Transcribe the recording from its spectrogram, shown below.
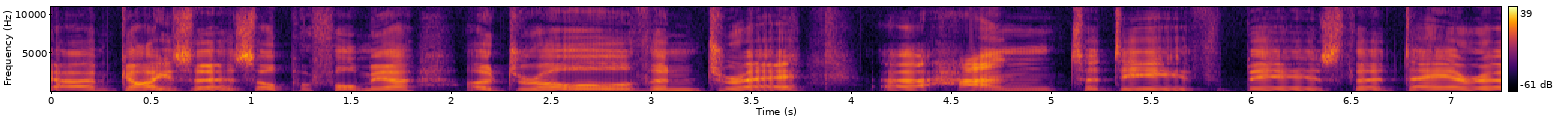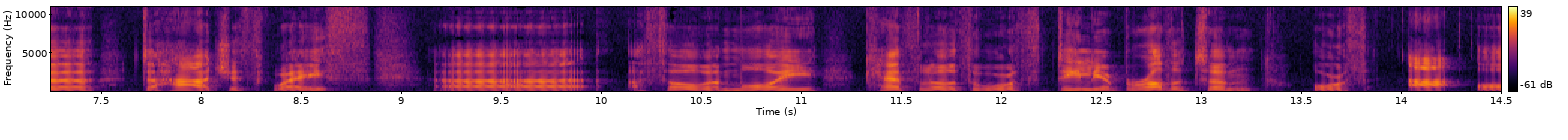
um, geysers o perfformia a drodd yn dre uh, han to dydd bys the deira de hajith waith uh, a tho y mwy ceflo ddwrth Delia Brotherton wrth a o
